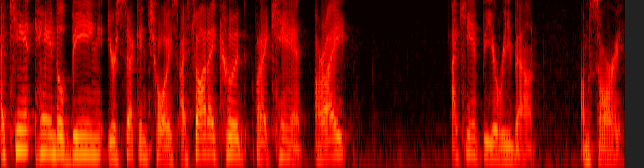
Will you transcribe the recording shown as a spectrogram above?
I can't handle being your second choice. I thought I could, but I can't. All right? I can't be your rebound. I'm sorry.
